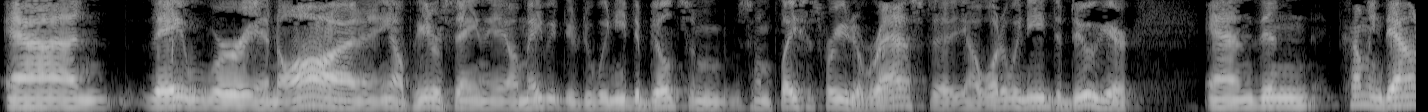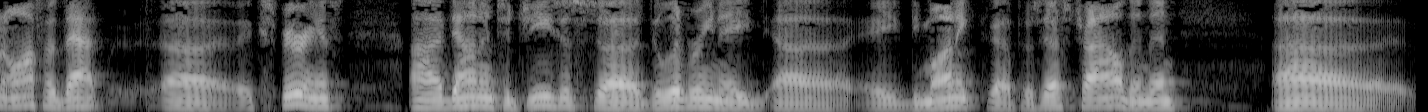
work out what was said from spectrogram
And they were in awe, and you know, Peter saying, you know, maybe do, do we need to build some some places for you to rest? Uh, you know, what do we need to do here? And then coming down off of that uh, experience, uh, down into Jesus uh, delivering a uh, a demonic uh, possessed child, and then uh,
